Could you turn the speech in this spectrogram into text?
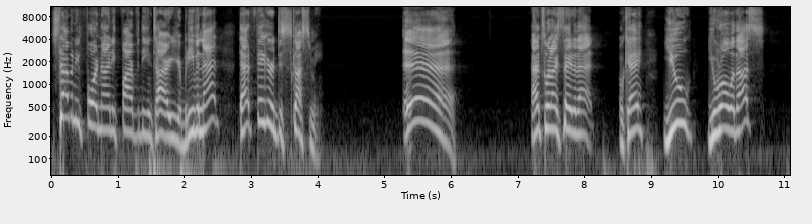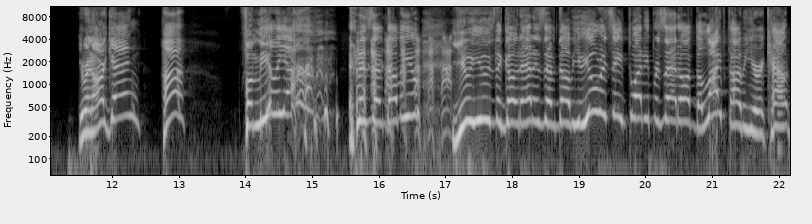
74.95 for the entire year. But even that, that figure disgusts me. Eh. That's what I say to that. Okay? You you roll with us? You're in our gang? Huh? Familia? NSFW? you use the code NSFW. You'll receive 20% off the lifetime of your account.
